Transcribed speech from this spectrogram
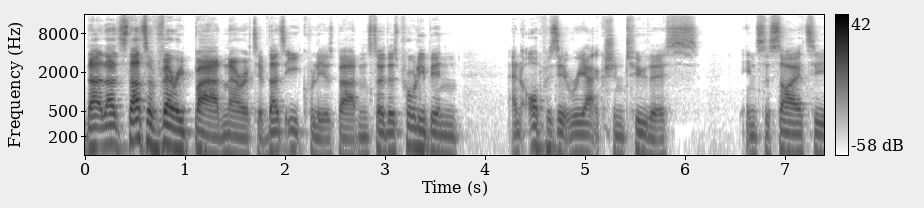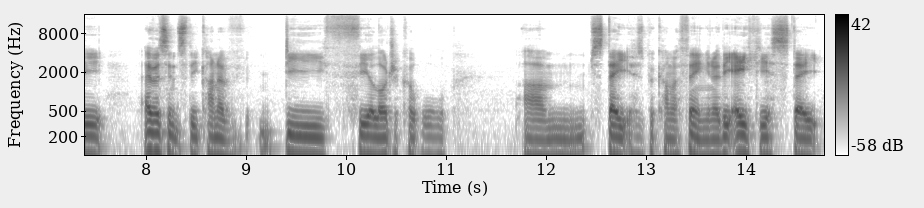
that that's that's a very bad narrative. That's equally as bad, and so there's probably been an opposite reaction to this in society ever since the kind of de-theological um, state has become a thing. You know, the atheist state,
